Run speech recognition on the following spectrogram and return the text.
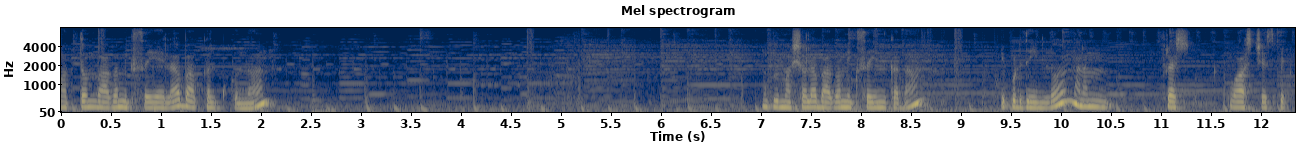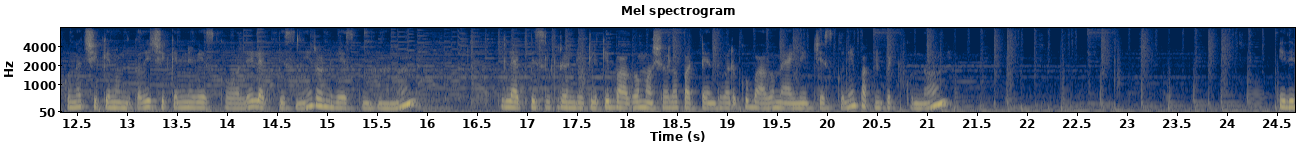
మొత్తం బాగా మిక్స్ అయ్యేలా బాగా కలుపుకుందాం. ఇప్పుడు మసాలా బాగా మిక్స్ అయింది కదా. ఇప్పుడు దీనిలో మనం ఫ్రెష్ వాష్ చేసి పెట్టుకున్న చికెన్ ఉంది కదా ఈ చికెన్ని వేసుకోవాలి. లెగ్ పీస్ని రెండు వేసుకుంటున్నాను. ఈ లెగ్ పీసులకి రెండింటికి బాగా మసాలా పట్టేంత వరకు బాగా మ్యాగ్నేట్ చేసుకుని పక్కన పెట్టుకుందాం. ఇది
